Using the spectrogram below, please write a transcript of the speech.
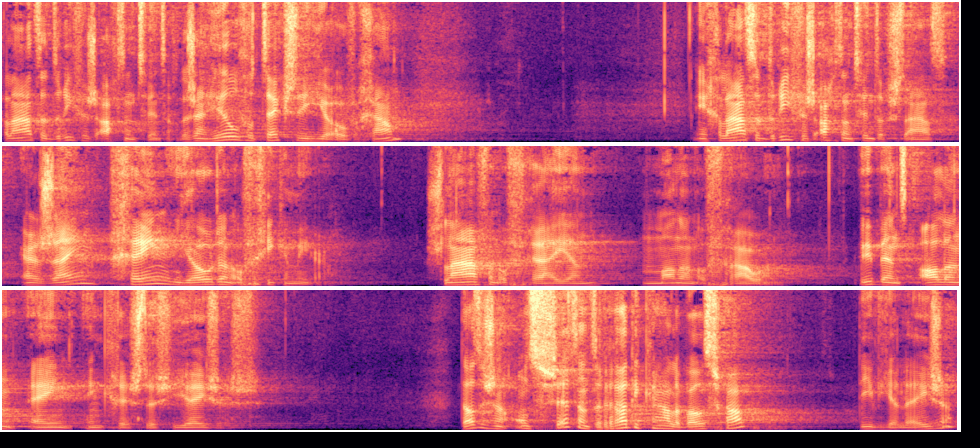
Galaten 3 vers 28. Er zijn heel veel teksten die hierover gaan. In Galaten 3 vers 28 staat... Er zijn geen Joden of Grieken meer. Slaven of vrijen, mannen of vrouwen. U bent allen één in Christus Jezus. Dat is een ontzettend radicale boodschap die we hier lezen.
